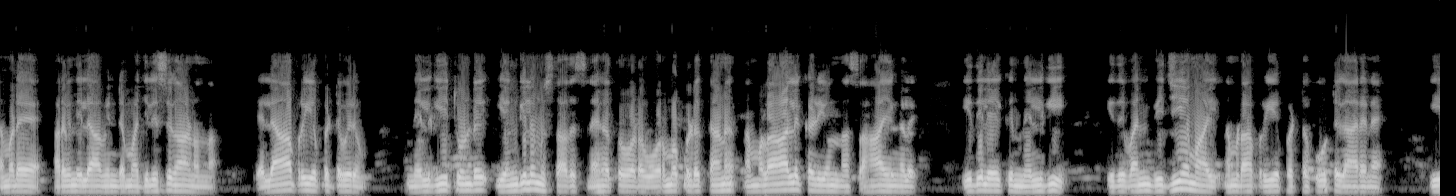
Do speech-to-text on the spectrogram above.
നമ്മുടെ അറിവിനിലാവിന്റെ മജ്ലിസ് കാണുന്ന എല്ലാ പ്രിയപ്പെട്ടവരും നൽകിയിട്ടുണ്ട്. എങ്കിലും ഉസ്താദ് സ്നേഹത്തോടെ ഓർമ്മപ്പെടുത്താണ്. നമ്മളാൽ കഴിയുന്ന സഹായങ്ങൾ ഇതിലേക്ക് നൽകി. ഇത് വൻ വിജയമായി നമ്മുടെ ആ പ്രിയപ്പെട്ട കൂട്ടുകാരനെ ഈ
